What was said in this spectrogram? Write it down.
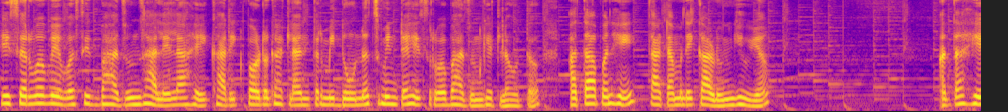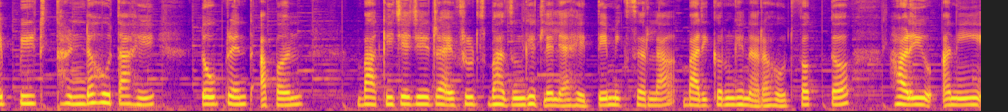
हे सर्व व्यवस्थित भाजून झालेलं आहे. खारीक पावडर घातल्यानंतर मी दोनच मिनटं हे सर्व भाजून घेतलं होतं. आता आपण हे ताटामध्ये काढून घेऊया. आता हे पीठ थंड होत आहे तोपर्यंत आपण बाकीचे जे ड्रायफ्रूट्स भाजून घेतलेले आहेत ते मिक्सरला बारीक करून घेणार आहोत. फक्त हळीव आणि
